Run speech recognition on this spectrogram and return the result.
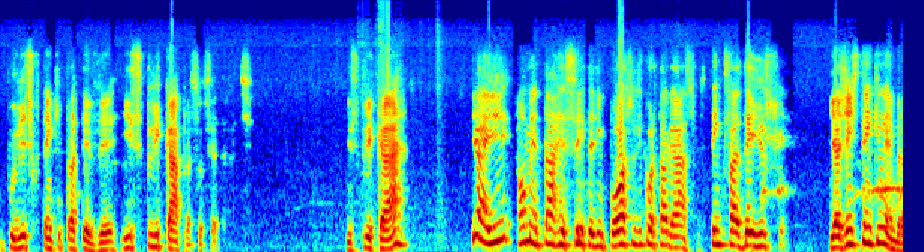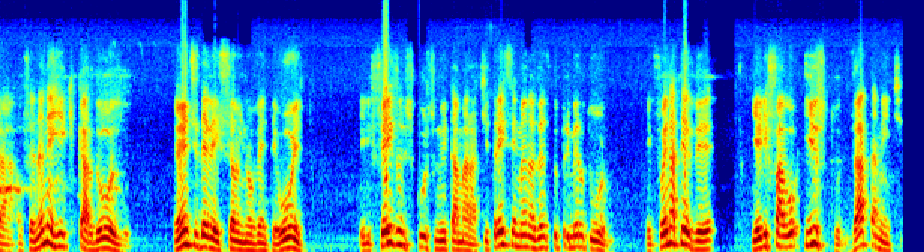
o político tem que ir para a TV e explicar para a sociedade. Explicar e aí aumentar a receita de impostos e cortar gastos. Tem que fazer isso. E a gente tem que lembrar, o Fernando Henrique Cardoso, antes da eleição em 98, ele fez um discurso no Itamaraty três semanas antes do primeiro turno. Ele foi na TV e ele falou isto, exatamente.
